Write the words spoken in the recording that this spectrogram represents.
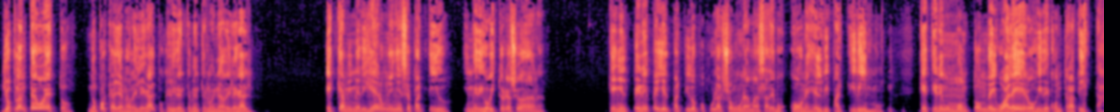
Yo planteo esto no porque haya nada ilegal, porque evidentemente no hay nada ilegal. Es que a mí me dijeron en ese partido, y me dijo Victoria Ciudadana, que en el PNP y el Partido Popular son una masa de buscones, el bipartidismo, que tienen un montón de igualeros y de contratistas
